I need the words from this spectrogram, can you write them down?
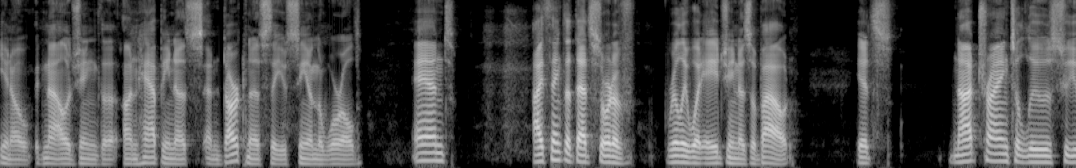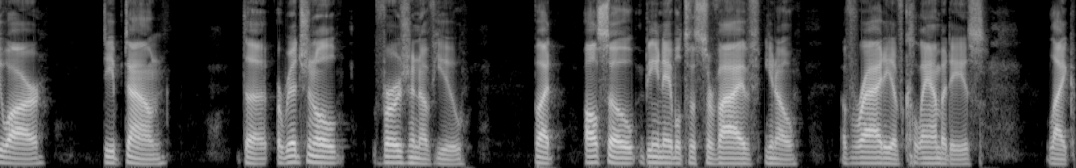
you know acknowledging the unhappiness and darkness that you see in the world. And i think that that's sort of really what aging is about. It's not trying to lose who you are deep down the original version of you but also being able to survive, you know, a variety of calamities like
